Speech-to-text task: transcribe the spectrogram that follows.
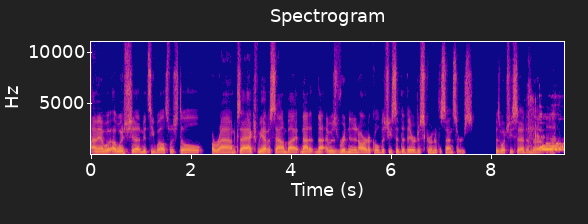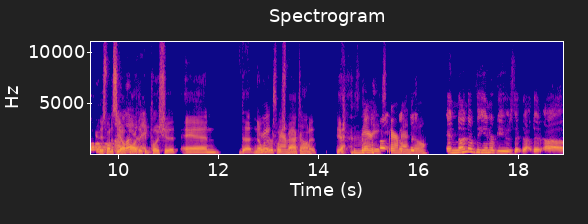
I mean, I, w- I wish uh, Mitzi Welch was still around because I actually we have a soundbite. Not a- not it was written in an article, but she said that they were just screwing with the sensors, is what she said. And the they just want to see I how far they could push it, and that no one ever pushed back on it. Yeah, It's very experimental. and none of the interviews that that that, uh,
